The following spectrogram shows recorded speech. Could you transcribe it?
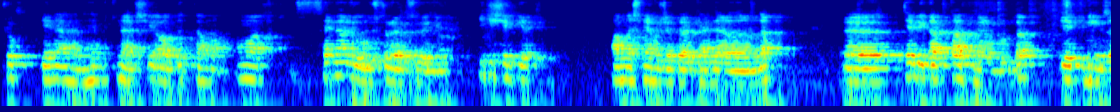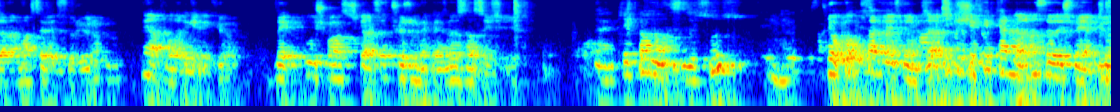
çok genel hani hem bütün her şeyi aldık tamam ama senaryo oluşturarak söyleyeyim. İki şirket anlaşma yapacaklar kendi aralarında. Ee, tebligat katmıyorum burada. Elektronik imzadan masaya soruyorum. Ne yapmaları gerekiyor? Ve uyuşmazlık çıkarsa çözüm mekanizması nasıl işleyecek? Yani kekten bahsediyorsunuz. Yok yok sadece elektronik imza. İki şirket kendi aralarında sözleşme yapıyor.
